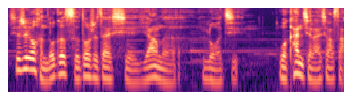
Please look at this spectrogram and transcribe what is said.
其实有很多歌词都是在写一样的逻辑。我看起来潇洒，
